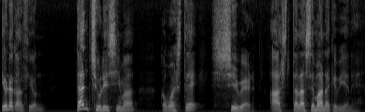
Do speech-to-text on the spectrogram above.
y una canción tan chulísima como este Shiver. Hasta la semana que viene.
